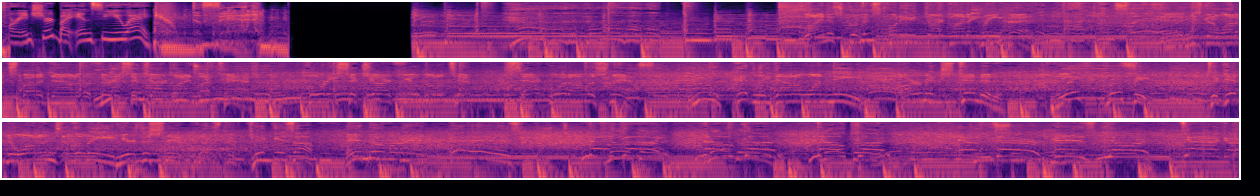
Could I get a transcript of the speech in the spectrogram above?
Are insured by NCUA. The Fan. scrimmage, 28-yard line of Green Bay. And he's going to want it spotted down at the 36-yard line left hash. 46-yard field goal attempt. Wood on the snap. Lou Hedley down on one knee. Arm extended. Blake Ruffy to give New Orleans the lead. Here's the snap. Kick is up. End over end. It is. No, good. No good. No good. And there is your dagger.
